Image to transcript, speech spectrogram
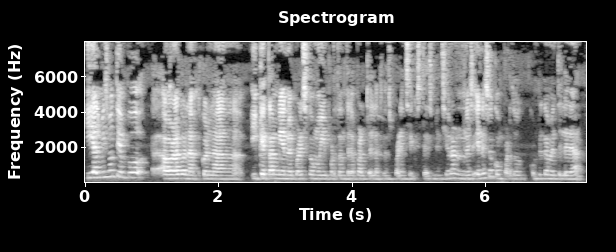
Y al mismo tiempo, ahora con la, con la... Y que también me parece como muy importante la parte de la transparencia que ustedes mencionaron. En eso comparto completamente la idea.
